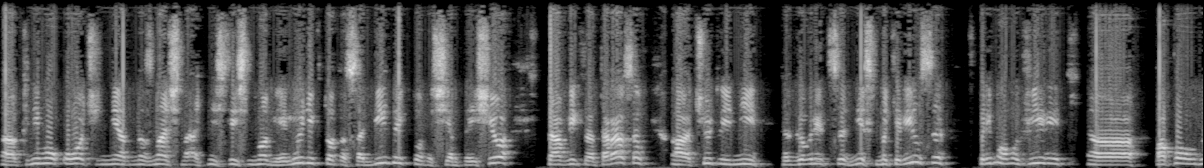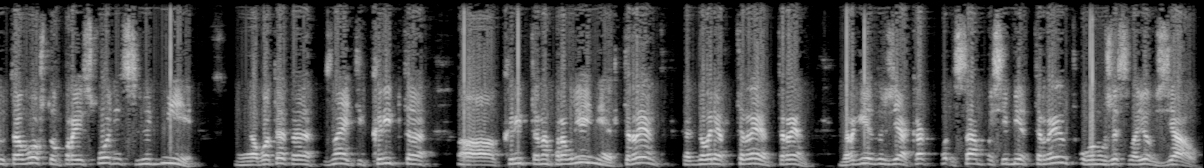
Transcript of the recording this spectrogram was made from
А, к нему очень неоднозначно отнеслись многие люди, кто-то с обидой, кто-то с чем-то еще. Там Виктор Тарасов а, чуть ли не, как говорится, не сматерился в прямом эфире а, по поводу того, что происходит с людьми. Вот это, знаете, крипто, криптонаправление, тренд, как говорят, тренд, тренд. Дорогие друзья, как сам по себе тренд, он уже свое взял.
